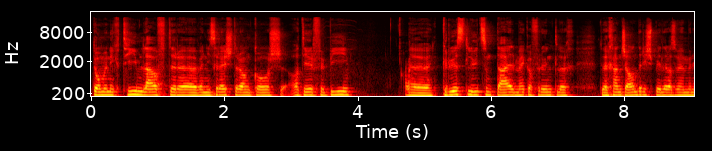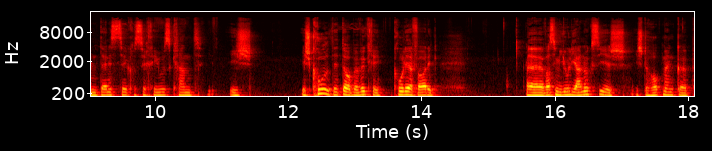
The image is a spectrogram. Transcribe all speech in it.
Dominik Team läuft dir, äh, wenn du ins Restaurant gehst, an dir vorbei. Äh, grüßt die Leute zum Teil, mega freundlich. Du erkennst andere Spieler, also wenn man im Tenniszirkus sich auskennt, ist, ist cool dort oben, wirklich. Coole Erfahrung. Äh, was im Juli auch noch war, ist, ist der Hopman Cup.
